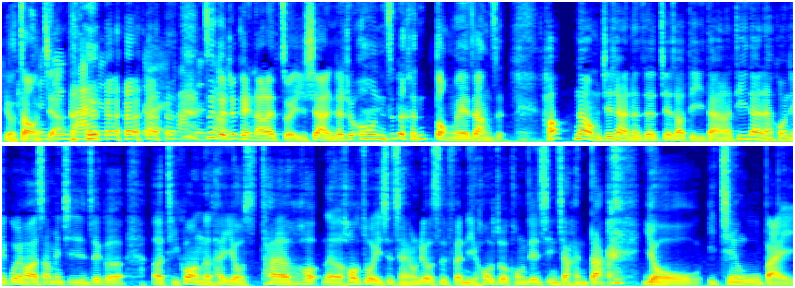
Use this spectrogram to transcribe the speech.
有造假 对发生这个就可以拿来嘴一下，人家就哦，你真的很懂哎，这样子。好，那我们接下来呢，再介绍第一代。然后第一代呢，空间规划上面其实这个呃体况呢，它有它后呃后座椅是采用六四分离，后座空间行李箱很大，有一千五百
